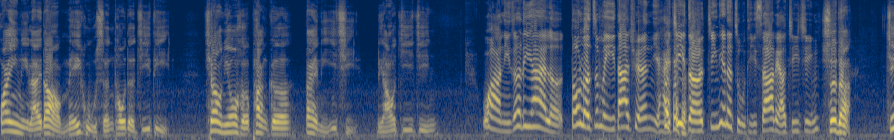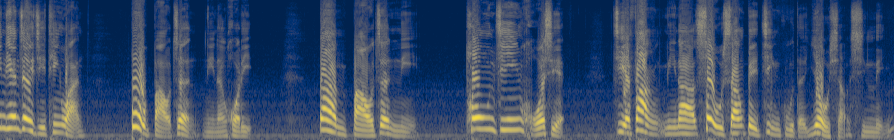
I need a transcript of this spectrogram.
欢迎你来到美股神偷的基地，俏妞和胖哥带你一起聊基金。哇，你这厉害了，兜了这么一大圈，你还记得今天的主题是要聊基金？是的，今天这一集听完，不保证你能获利，但保证你通经活血，解放你那受伤被禁锢的幼小心灵。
